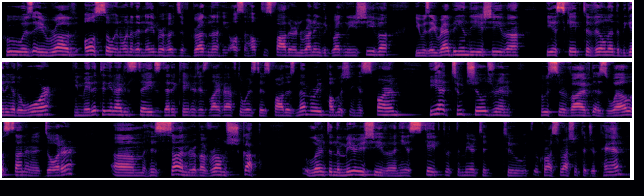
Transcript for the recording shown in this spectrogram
who was a Rav also in one of the neighborhoods of Grodna. He also helped his father in running the Grodna Yeshiva. He was a Rebbe in the Yeshiva. He escaped to Vilna at the beginning of the war. He made it to the United States, dedicated his life afterwards to his father's memory, publishing his farm. He had two children who survived as well, a son and a daughter. Um, his son, Rabbi Avram Shkop, learned in the Mir Yeshiva, and he escaped with the Mir to, to across Russia to Japan.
